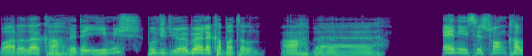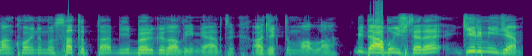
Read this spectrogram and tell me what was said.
Bu arada kahvede iyiymiş. Bu videoyu böyle kapatalım. Ah be. En iyisi son kalan coin'ımı satıp da bir burger alayım ya artık. Acıktım valla. Bir daha bu işlere girmeyeceğim.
